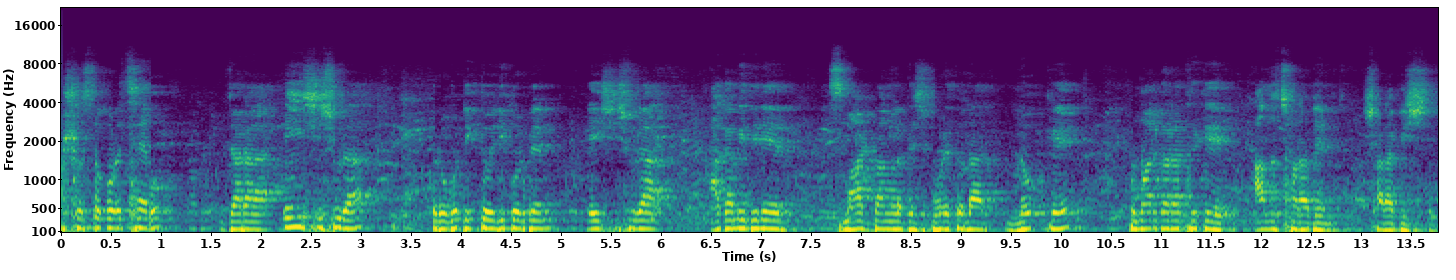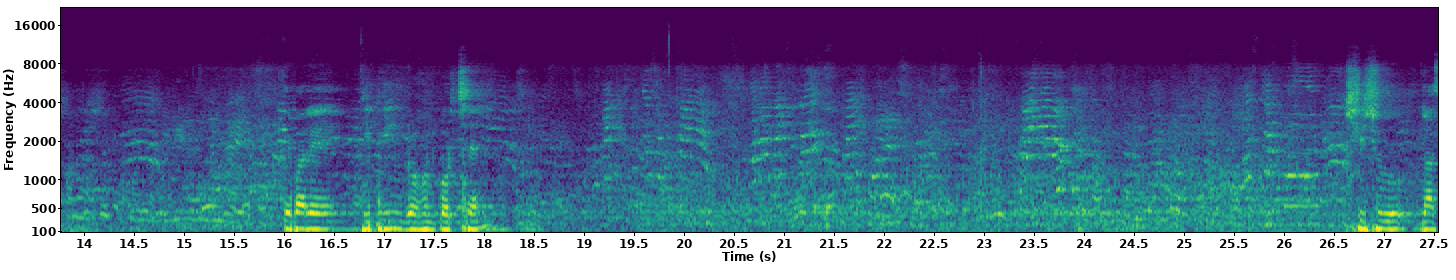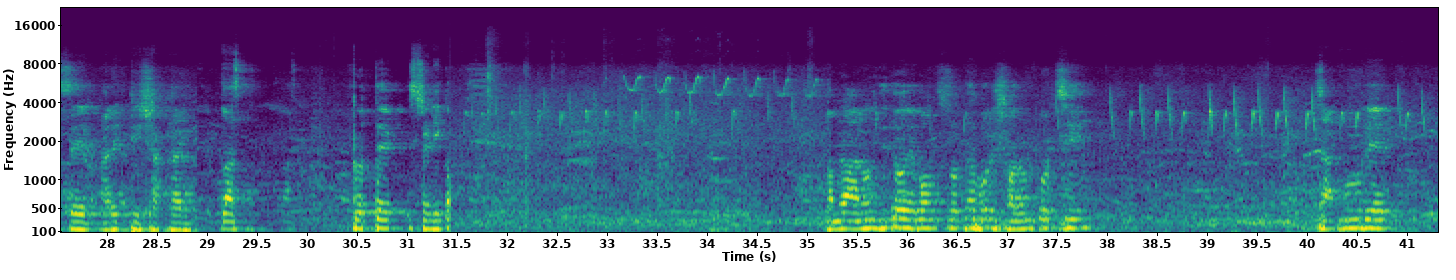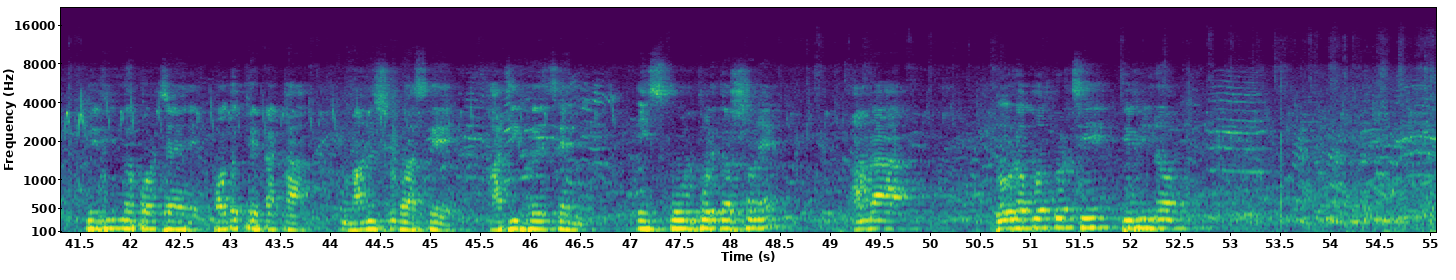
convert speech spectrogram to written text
আশ্বস্ত করেছে। যারা এই শিশুরা রোবোটিক তৈরি করবেন এই শিশুরা আগামী দিনের স্মার্ট বাংলাদেশ গড়ে তোলার লক্ষ্যে কুমারগাড়া থেকে আলো ছড়াবেন সারা বিশ্বে। এবারে টিফিন গ্রহণ করছেন। শিশু ক্লাসের আরেকটি শাখার ক্লাস প্রত্যেক শ্রেণি আমরা আনন্দিত এবং শ্রদ্ধা ভরে স্মরণ করছি চাকমুরের বিভিন্ন পর্যায়ে পদক্ষেপ রাখা মানুষগুলো আজকে হাজির হয়েছেন এই স্কুল পরিদর্শনে। আমরা গৌরব বোধ করছি বিভিন্ন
